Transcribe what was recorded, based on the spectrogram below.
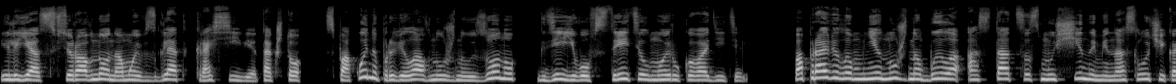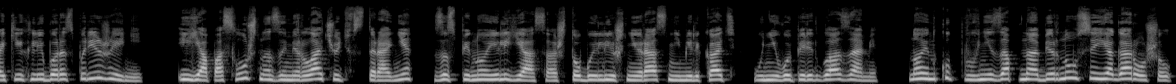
Ильяс все равно, на мой взгляд, красивее, так что спокойно провела в нужную зону, где его встретил мой руководитель. По правилам мне нужно было остаться с мужчинами на случай каких-либо распоряжений, и я послушно замерла чуть в стороне за спиной Ильяса, чтобы лишний раз не мелькать у него перед глазами. Но инкуб внезапно обернулся и огорошил.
